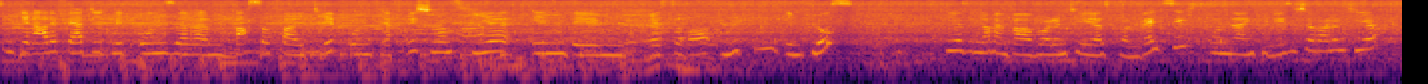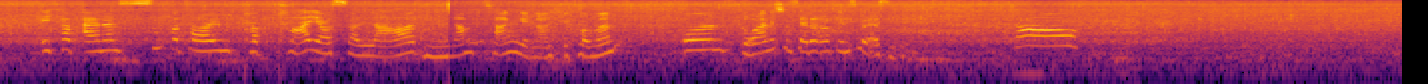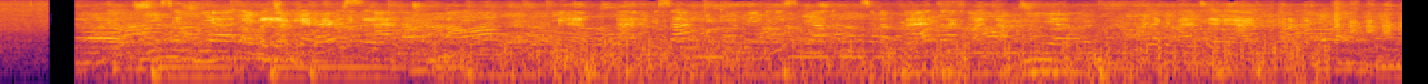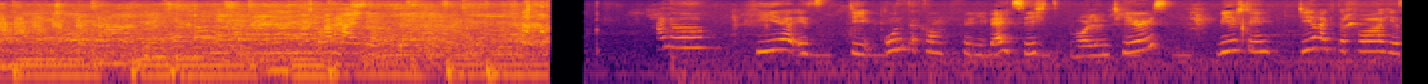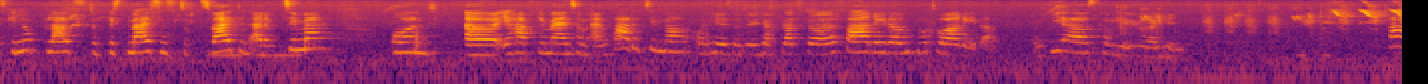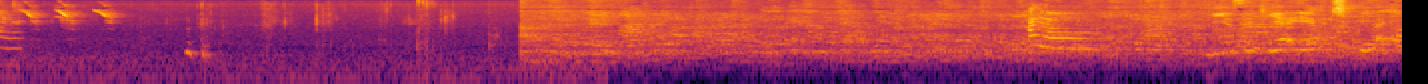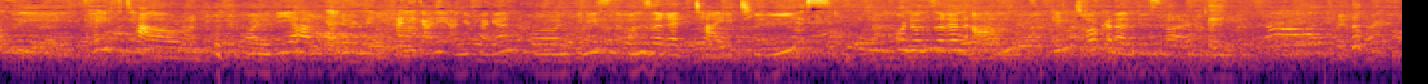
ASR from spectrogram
sind gerade fertig mit unserem Wasserfalltrip und erfrischen uns hier in dem Restaurant mitten im Fluss. Hier sind noch ein paar Volunteers von Weltsicht und ein chinesischer Volunteer. Ich habe einen super tollen Papayasalat, Nam Tang genannt, bekommen und freue mich schon sehr darauf, ihn zu essen. Die Unterkunft für die Weltsicht Volunteers. Wir stehen direkt davor, hier ist genug Platz. Du bist meistens zu zweit in einem Zimmer und äh, ihr habt gemeinsam ein Badezimmer und hier ist natürlich auch Platz für eure Fahrräder und Motorräder. Von hier aus kommt ihr überall hin. Ciao! Hallo! Wir sind hier im Spielercafé Cave Town und wir haben gleich mit Halligalli angefangen und genießen unsere Thai Teas und unseren Abend im Trockenen diesmal. Ciao!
